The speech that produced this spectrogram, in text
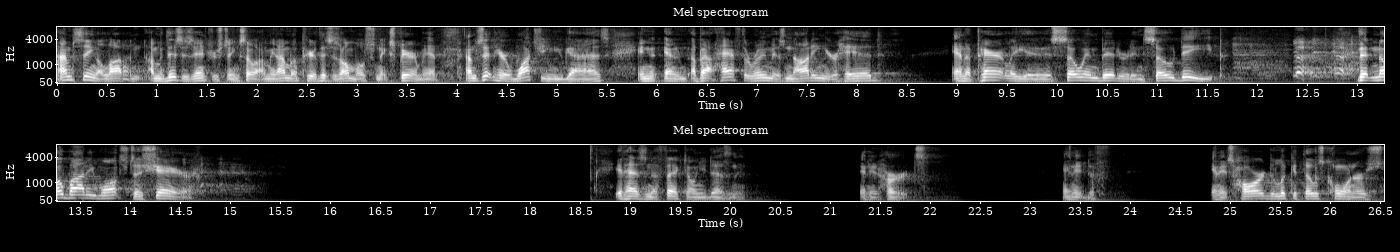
I'm seeing a lot of, I mean, this is interesting. So, I mean, I'm up here, this is almost an experiment. I'm sitting here watching you guys, and, and about half the room is nodding your head. And apparently, it is so embittered and so deep that nobody wants to share. It has an effect on you, doesn't it? And it hurts. And it def- and it's hard to look at those corners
